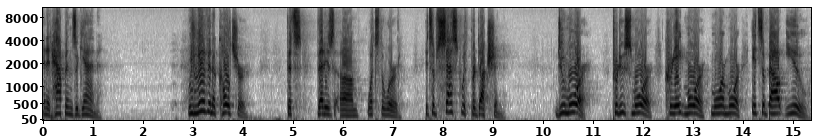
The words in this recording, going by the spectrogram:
And it happens again. We live in a culture that's, that is, um, what's the word? It's obsessed with production. Do more, produce more, create more, more, more. It's about you.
